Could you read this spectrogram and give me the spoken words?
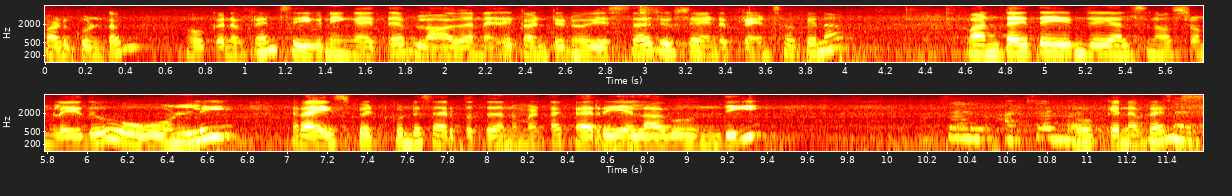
పడుకుంటాం. ఓకేనా ఫ్రెండ్స్? ఈవినింగ్ అయితే బ్లాగ్ అనేది కంటిన్యూ చేస్తా. చూసేయండి ఫ్రెండ్స్ ఓకేనా? వంట అయితే ఏం చేయాల్సిన అవసరం లేదు. ఓన్లీ రైస్ పెట్టుకుంటే సరిపోతుంది అనమాట కర్రీ ఎలాగో ఉంది. ఓకేనా ఫ్రెండ్స్?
